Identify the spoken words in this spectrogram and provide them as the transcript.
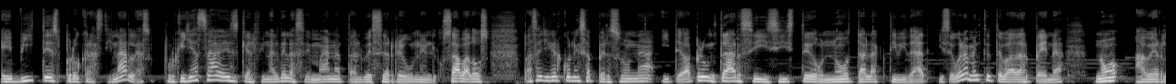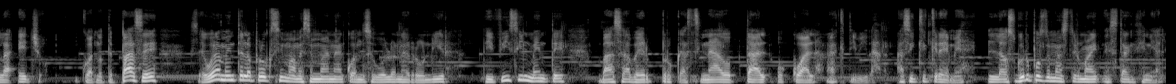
evites procrastinarlas, porque ya sabes que al final de la semana tal vez se reúnen los sábados, vas a llegar con esa persona y te va a preguntar si hiciste o no tal actividad y seguramente te va a dar pena no haberla hecho. Y cuando te pase, seguramente la próxima semana cuando se vuelvan a reunir, difícilmente vas a haber procrastinado tal o cual actividad. Así que créeme, los grupos de Mastermind están genial.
